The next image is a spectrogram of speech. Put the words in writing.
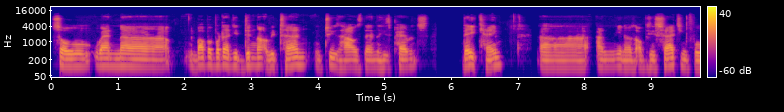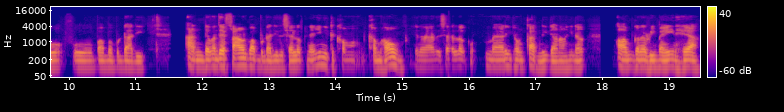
So when Baba Buddha did not return to his house, then his parents they came uh, and you know obviously searching for for Baba Buddha ji. And when they found Baba Buddha ji, they said, "Look, you know, you need to come come home." You know, and they said, "Look, man, you don't jana. You know, I'm gonna remain here.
